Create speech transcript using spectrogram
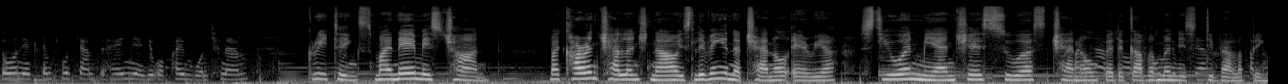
សួរនាងខ្ញុំឈ្មោះចាន់សាហេងមានអាយុ29ឆ្នាំ Greetings my name is Chan My current challenge now is living in a channel area, Stewart Mianche Suez Channel, where the government is developing.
